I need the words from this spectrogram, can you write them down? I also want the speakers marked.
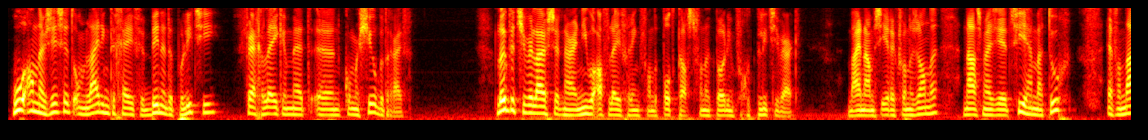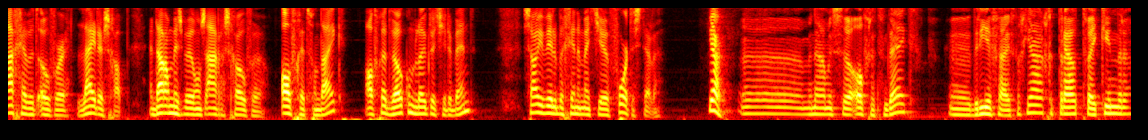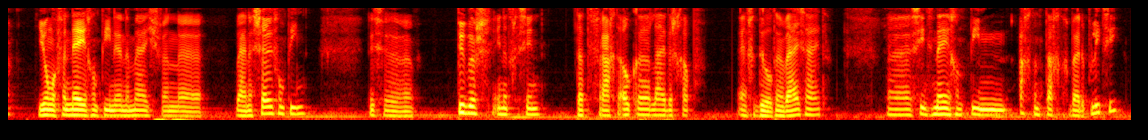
Speaker 1: Hoe anders is het om leiding te geven binnen de politie vergeleken met een commercieel bedrijf? Leuk dat je weer luistert naar een nieuwe aflevering van de podcast van het Podium voor Goed Politiewerk. Mijn naam is Erik van der Zanden, naast mij zit Sihem Matoeg en vandaag hebben we het over leiderschap. En daarom is bij ons aangeschoven Alfred van Dijk. Alfred, welkom, leuk dat je er bent. Zou je willen beginnen met je voor te stellen?
Speaker 2: Ja, uh, mijn naam is uh, Alfred van Dijk, uh, 53 jaar, getrouwd, twee kinderen. Jongen van 19 en een meisje van bijna 17. Dus pubers in het gezin. Dat vraagt ook leiderschap en geduld en wijsheid. sinds 1988 bij de politie.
